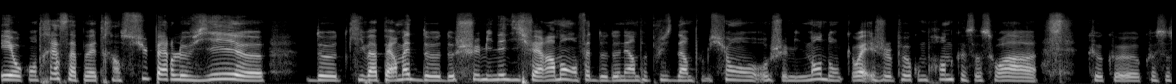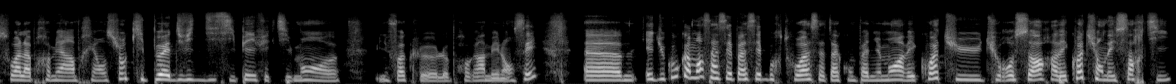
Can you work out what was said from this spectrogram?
Et au contraire, ça peut être un super levier qui va permettre de, cheminer différemment, en fait, de donner un peu plus d'impulsion au, cheminement. Donc, ouais, je peux comprendre que ce soit que, que, que, ce soit la première appréhension qui peut être vite dissipée effectivement euh, une fois que le, programme est lancé. Euh, et du coup, comment ça s'est passé pour toi cet accompagnement? Avec quoi tu, tu ressors? Avec quoi tu en es sorti?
